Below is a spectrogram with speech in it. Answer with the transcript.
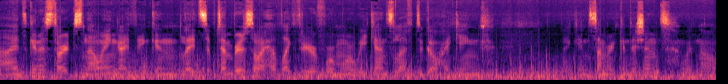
Uh, it's gonna start snowing, I think, in late September, so I have like three or four more weekends left to go hiking, like in summer conditions with no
